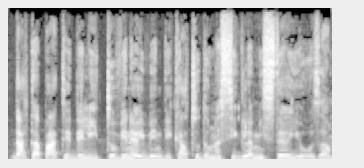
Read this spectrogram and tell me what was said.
D'altra parte il delitto viene rivendicato da una sigla misteriosa.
